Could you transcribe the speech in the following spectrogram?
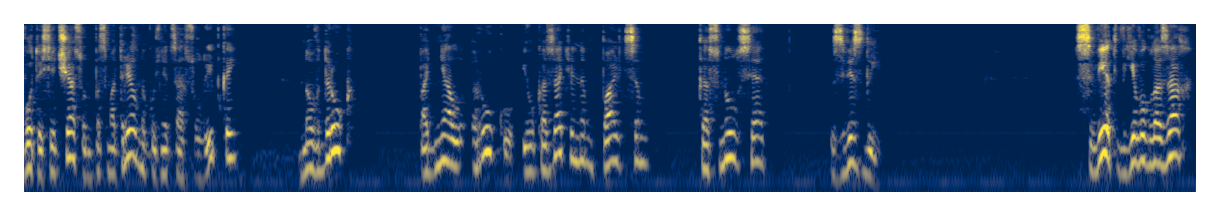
Вот и сейчас он посмотрел на кузнеца с улыбкой, но вдруг поднял руку и указательным пальцем коснулся звезды. Свет в его глазах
